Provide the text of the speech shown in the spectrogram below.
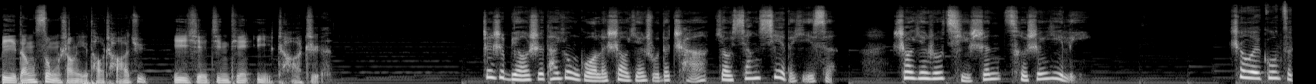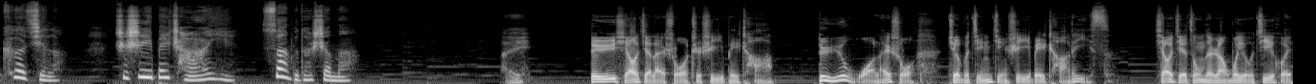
必当送上一套茶具，以谢今天一茶之恩。这是表示他用过了邵颜如的茶，要相谢的意思。邵颜如起身，侧身一礼：“这位公子客气了。”只是一杯茶而已，算不得什么。哎，对于小姐来说只是一杯茶，对于我来说却不仅仅是一杯茶的意思。小姐总得让我有机会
